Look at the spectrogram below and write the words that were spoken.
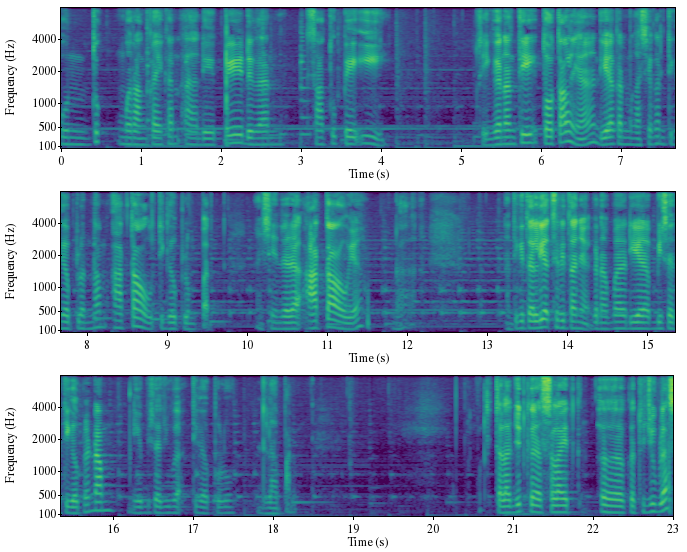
untuk merangkaikan ADP dengan 1 PI sehingga nanti totalnya dia akan menghasilkan 36 atau 34 nah, sini ada atau ya nah, nanti kita lihat ceritanya kenapa dia bisa 36 dia bisa juga 38 kita lanjut ke slide uh, ke-17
